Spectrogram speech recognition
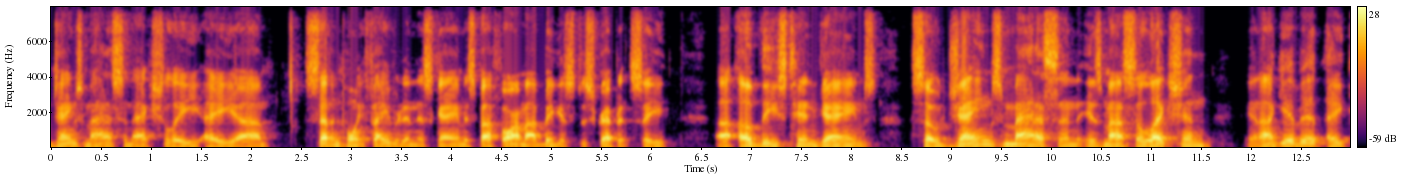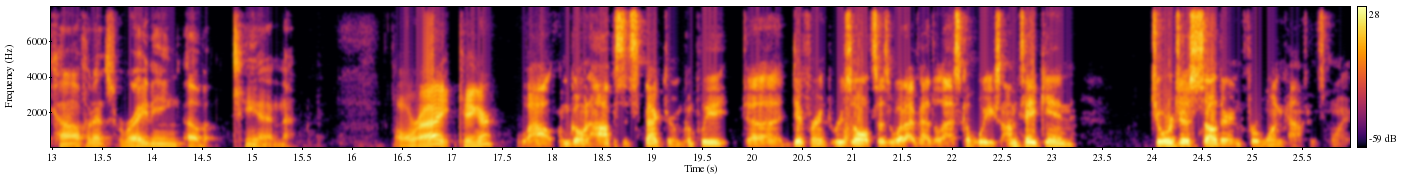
James Madison actually a uh, seven point favorite in this game. It's by far my biggest discrepancy uh, of these ten games. So James Madison is my selection, and I give it a confidence rating of ten. All right, Kinger wow, I'm going opposite spectrum, complete uh, different results as what I've had the last couple weeks. I'm taking Georgia Southern for one confidence point.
